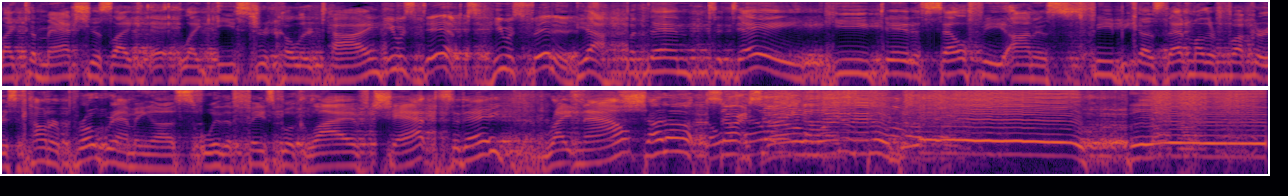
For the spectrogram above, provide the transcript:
like to match his like eh, like Easter colored tie. He was dipped. He was fitted. Yeah, but then today he did a selfie on his feed because that motherfucker is counter programming us with a Facebook Live chat today, right now. Shut up. Don't Sorry, tell sorry, him. guys. Boo!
